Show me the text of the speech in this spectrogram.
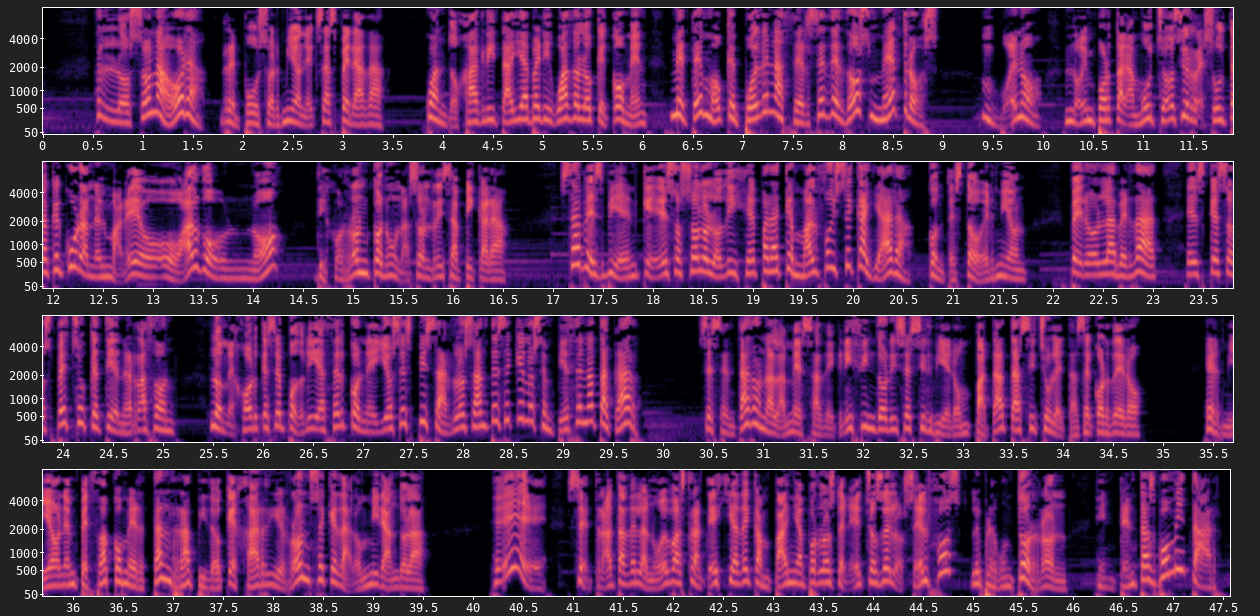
Lo son ahora, repuso Hermione exasperada. Cuando Hagrid haya averiguado lo que comen, me temo que pueden hacerse de dos metros. Bueno, no importará mucho si resulta que curan el mareo o algo, ¿no? dijo Ron con una sonrisa pícara. Sabes bien que eso solo lo dije para que Malfoy se callara, contestó Hermión. Pero la verdad es que sospecho que tiene razón. Lo mejor que se podría hacer con ellos es pisarlos antes de que nos empiecen a atacar. Se sentaron a la mesa de Gryffindor y se sirvieron patatas y chuletas de cordero. Hermión empezó a comer tan rápido que Harry y Ron se quedaron mirándola. ¡Eh! ¿Se trata de la nueva estrategia de campaña por los derechos de los elfos? le preguntó Ron. ¿Intentas vomitar?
